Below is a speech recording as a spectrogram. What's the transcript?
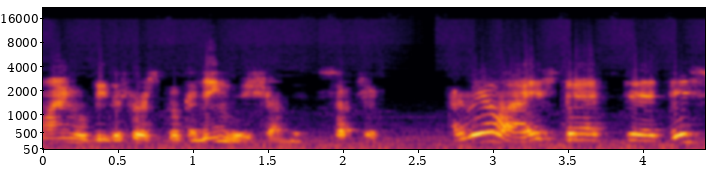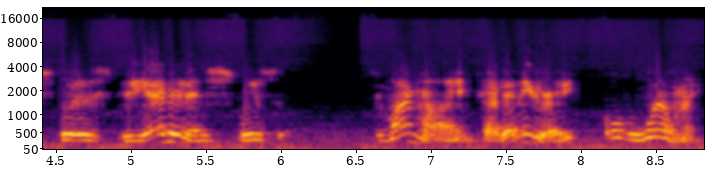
mine will be the first book in English on this subject. I realized that uh, this was, the evidence was, to my mind, at any rate, overwhelming.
